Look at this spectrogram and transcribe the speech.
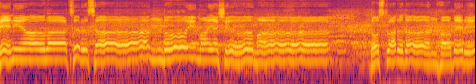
Beni ağlatırsan doyma yaşıma Dostlardan haberi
